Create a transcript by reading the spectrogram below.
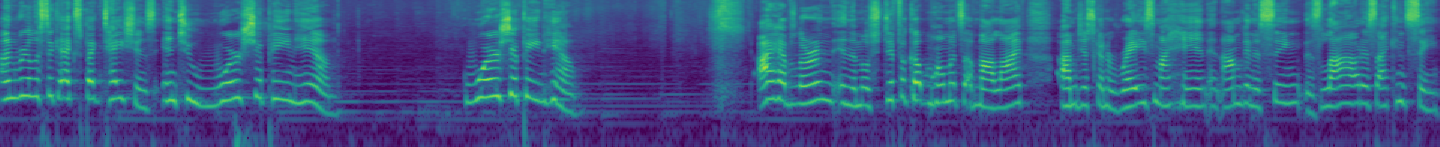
unrealistic expectations into worshiping Him. Worshiping Him. I have learned in the most difficult moments of my life, I'm just going to raise my hand and I'm going to sing as loud as I can sing.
